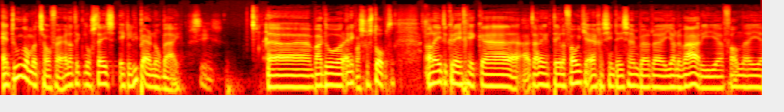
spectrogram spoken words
En toen kwam het zover dat ik nog steeds... Ik liep er nog bij. Precies. Eh, waardoor, en ik was gestopt. Alleen toen kreeg ik eh, uiteindelijk een telefoontje ergens in december, eh, januari. eh, van, eh,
